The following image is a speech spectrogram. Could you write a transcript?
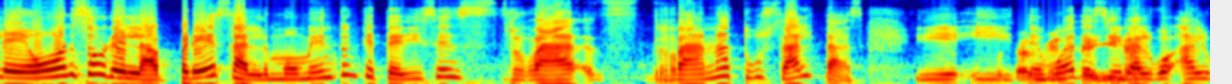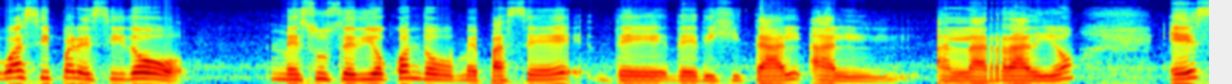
león sobre la presa. Al momento en que te dicen ra- rana, tú saltas. Y, y te voy a decir Gina. algo algo así parecido me sucedió cuando me pasé de, de digital al, a la radio. Es,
